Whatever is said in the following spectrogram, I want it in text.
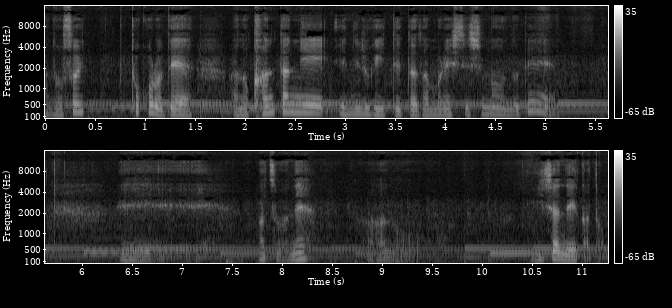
あのそういうところであの簡単にエネルギーってダダ漏れしてしまうのでえー、まずはねあのいいじゃねえかと。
